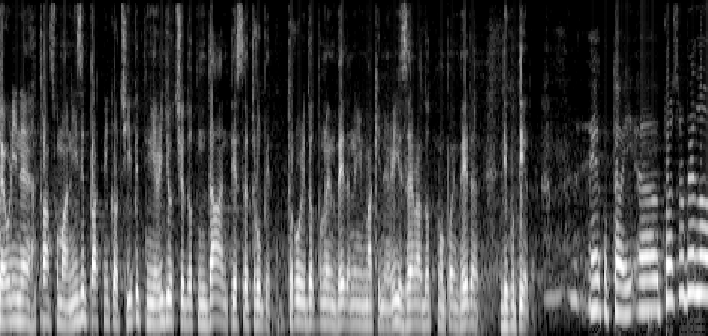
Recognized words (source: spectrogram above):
teorinë e transhumanizit, pra të mikroçipit, njeriut që do të ndahen pjesët e trupit. Truri do të punojë më vete në një makineri, zemra do të pompojë më vete diku tjetër. E kuptoj. Profesor Bello,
